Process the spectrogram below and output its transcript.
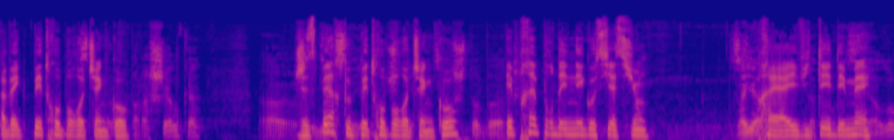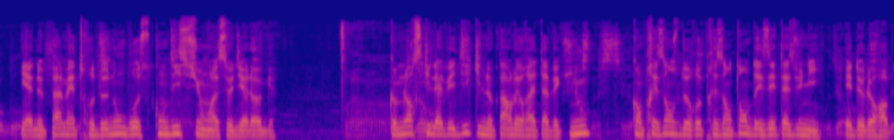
avec Petro Porochenko. J'espère que Petro Porochenko est prêt pour des négociations, prêt à éviter des mais et à ne pas mettre de nombreuses conditions à ce dialogue. Comme lorsqu'il avait dit qu'il ne parlerait avec nous qu'en présence de représentants des États-Unis et de l'Europe.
